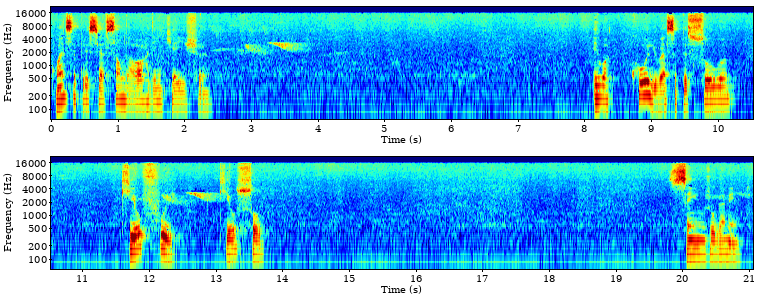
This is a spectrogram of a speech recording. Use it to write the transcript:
Com essa apreciação da ordem que é Ishvara. Eu acolho essa pessoa que eu fui, que eu sou. Sem um julgamento.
